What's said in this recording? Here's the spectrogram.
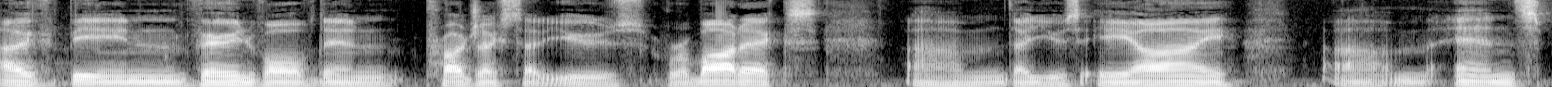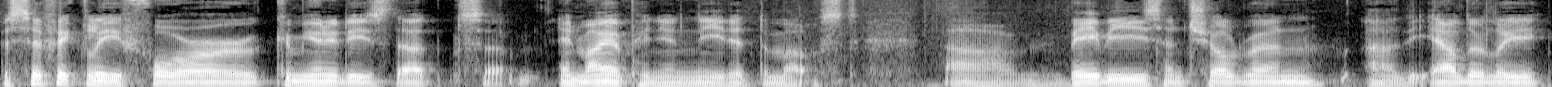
I've been very involved in projects that use robotics, um, that use AI, um, and specifically for communities that, uh, in my opinion, need it the most um, babies and children, uh, the elderly.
